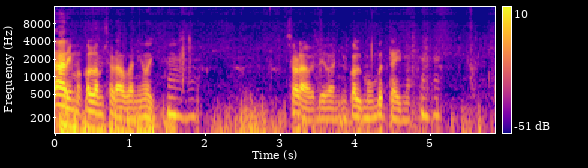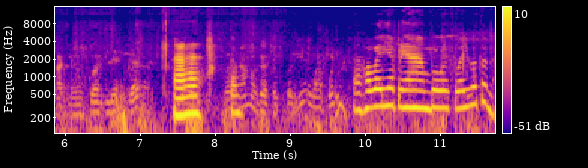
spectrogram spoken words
તારીમાં કલમ ચડાવવાની હોય. હા ચડાવે દેવાની કલમો બધાયમાં હા, હા. હવારે આપણે આ આંબો એક વાવ્યો હતો ને?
